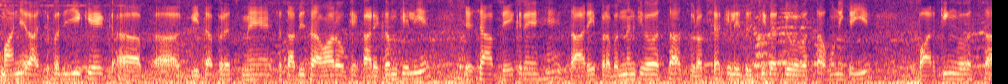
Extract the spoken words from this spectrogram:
माननीय राष्ट्रपति जी के गीता प्रेस में शताब्दी समारोह के कार्यक्रम के लिए। जैसे आप देख रहे हैं, सारे प्रबंधन की व्यवस्था, सुरक्षा के लिए दृष्टिगत जो व्यवस्था होनी चाहिए, पार्किंग व्यवस्था,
